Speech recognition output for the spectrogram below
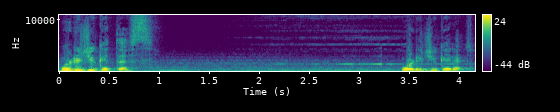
Where did you get this? Where did you get it?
